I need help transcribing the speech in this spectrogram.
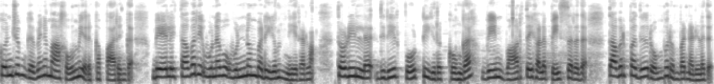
கொஞ்சம் கவனமாகவும் இருக்க பாருங்க. வேலை தவறி உணவு உண்ணும்படியும் நேரலாம். தொழிலில் திடீர் போட்டி இருக்குங்க. வீண் வார்த்தைகளை பேசுறத தவிர்ப்பது ரொம்ப ரொம்ப நல்லது.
